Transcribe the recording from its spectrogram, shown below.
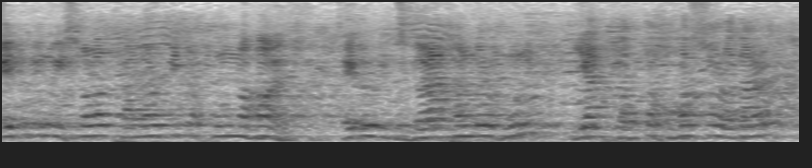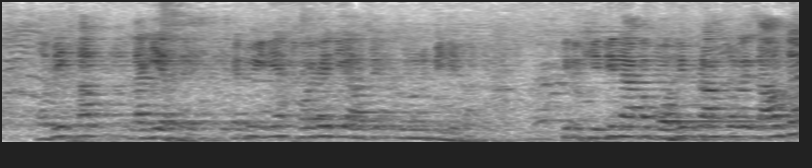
এইটো কোনো ঈশ্বৰত সমৰ্পিত সোণ নহয়। এইটো জৰাখণ্ডৰ সোণ। ইয়াত সপ্ত সহস্ৰ ৰজাৰ অভিশাপ লাগি আছে। সেইটো এনেই থৈহে দিয়া হৈছে কোনো নিপিন্ধিবা। কিন্তু সিদিনা আকৌ বহি প্ৰান্তলৈ যাওঁতে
